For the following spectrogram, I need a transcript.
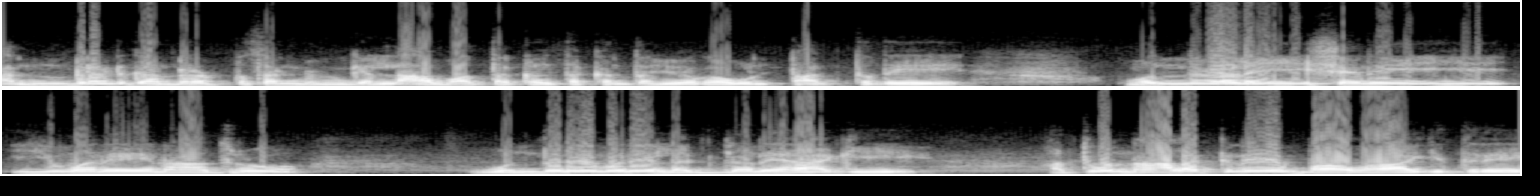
ಹಂಡ್ರೆಡ್ಗೆ ಹಂಡ್ರೆಡ್ ಪರ್ಸೆಂಟ್ ನಿಮಗೆ ಲಾಭ ತಗೊಳ್ತಕ್ಕಂಥ ಯೋಗ ಉಂಟಾಗ್ತದೆ. ಒಂದು ವೇಳೆ ಈ ಶನಿ, ಈ ಈ ಮನೆ ಏನಾದರೂ ಒಂದನೇ ಮನೆ ಲಗ್ನನೇ ಆಗಿ ಅಥವಾ ನಾಲ್ಕನೇ ಭಾವ ಆಗಿದ್ದರೆ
